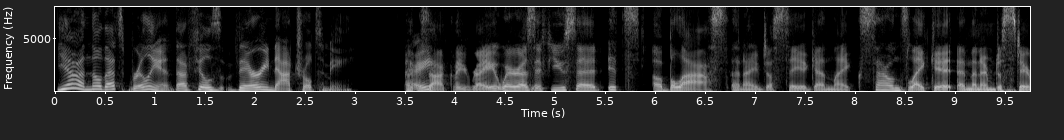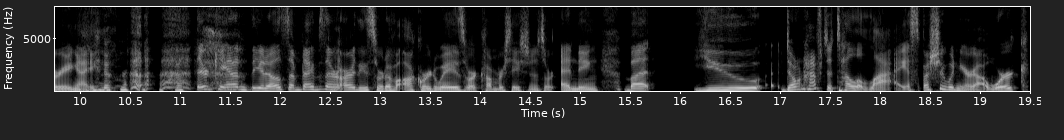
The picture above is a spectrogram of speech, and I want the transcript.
Yeah, no, that's brilliant. That feels very natural to me. Right? Exactly, right? Whereas Yeah. if you said it's a blast and I just say again like sounds like it and then I'm just staring at you. there can, you know, sometimes there Yeah. are these sort of awkward ways where conversations are ending, but you don't have to tell a lie, especially when you're at work.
